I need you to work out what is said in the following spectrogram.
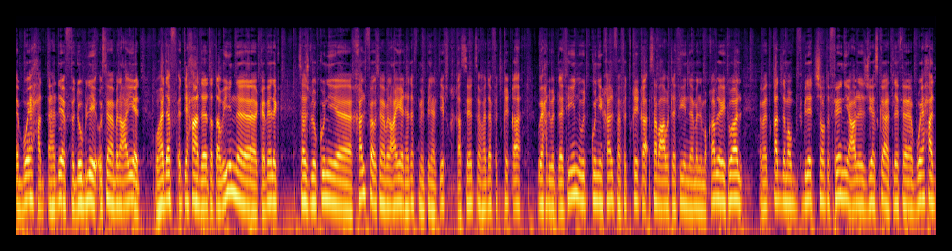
بواحد أهداف doublé أسامة بن عياد وهدف اتحاد تطاوين. آه كذلك سجلوا كوني آه، خلفة أسامة بن عياد هدف من بينالتي في الدقيقة السادسة وهدف في الدقيقة 31 وكوني خلفة في الدقيقة 37 من المقابلة. إيتوال تقدموا في بداية الشوط الثاني على ال JSK 3 بواحد.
